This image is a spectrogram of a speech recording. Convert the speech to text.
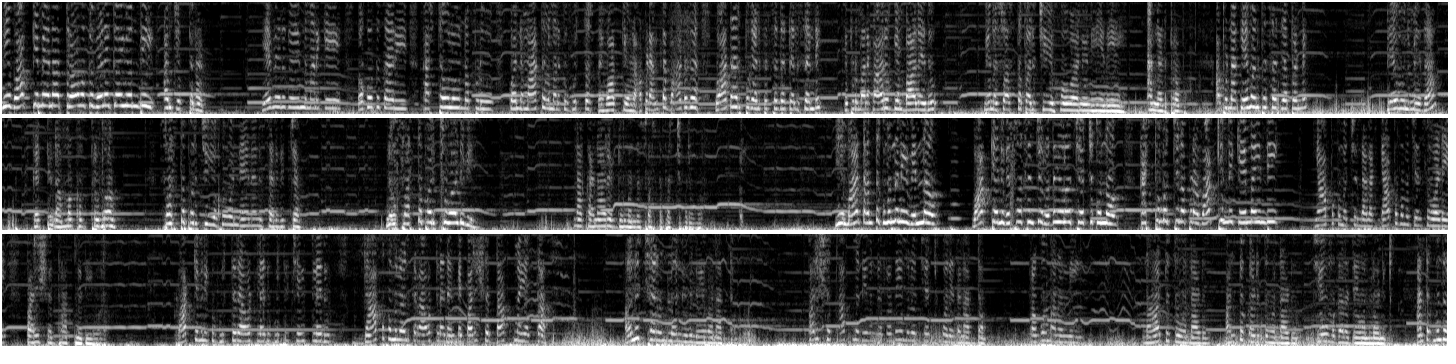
నీ వాక్యమే నా త్రోవకు వెనుకై ఉంది అని చెప్తున్నాడు. ఏ వెనుకైంది మనకి? ఒక్కొక్కసారి కష్టంలో ఉన్నప్పుడు కొన్ని మాటలు మనకు గుర్తొస్తాయి వాక్యంలో. అప్పుడు అంత బాధగా వాదార్పుగా అనిపిస్తుందో తెలుసండి? ఇప్పుడు మనకు ఆరోగ్యం బాగాలేదు నేను స్వస్థపరిచి హోవాను నేనే అన్నాడు ప్రభు. అప్పుడు నాకేమనిపిస్తుంది చెప్పండి? దేవుని మీద గట్టి నమ్మకం. ప్రభా స్వస్థపరిచి యహోవ నేనని సెలవిచ్చావు. నువ్వు స్వస్థపరచువాడివి. నాకు అనారోగ్యం ఉంది? స్వస్థపరచు ప్రభు ఈ మాట అంతకు ముందు విన్నావు. వాక్యాన్ని విశ్వసించి హృదయంలో చేర్చుకున్నావు. కష్టం వచ్చినప్పుడు ఆ వాక్యం నీకేమైంది? జ్ఞాపకం వచ్చింది? అలా జ్ఞాపకం చేసేవాడే పరిశుద్ధాత్మ దేవుడు. వాక్యం నీకు గుర్తు రావట్లేదు గుర్తు చేయట్లేదు. జ్ఞాపకంలోనికి రావట్లేదు అంటే పరిశుద్ధాత్మ యొక్క అనుచరంలో నువ్వు లేవని అర్థం. పరిశుద్ధాత్మ దేవుని హృదయంలో చేర్చుకోలేదని అర్థం. ప్రభు మనల్ని నాటుతూ ఉన్నాడు అంటు కడుతూ ఉన్నాడు జీవము గల దేవునిలోనికి. అంతకుముందు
